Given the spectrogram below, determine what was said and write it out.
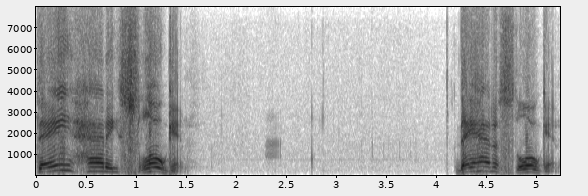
they had a slogan. They had a slogan.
